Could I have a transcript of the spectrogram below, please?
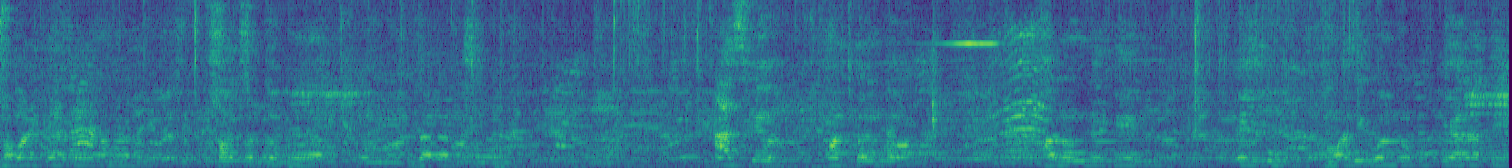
সবাইকে আমি আমার সশ্রদ্ধ জানাচ্ছি আজকে অত্যন্ত আনন্দের দিন এই মানিকগঞ্জ পেয়ারাতে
